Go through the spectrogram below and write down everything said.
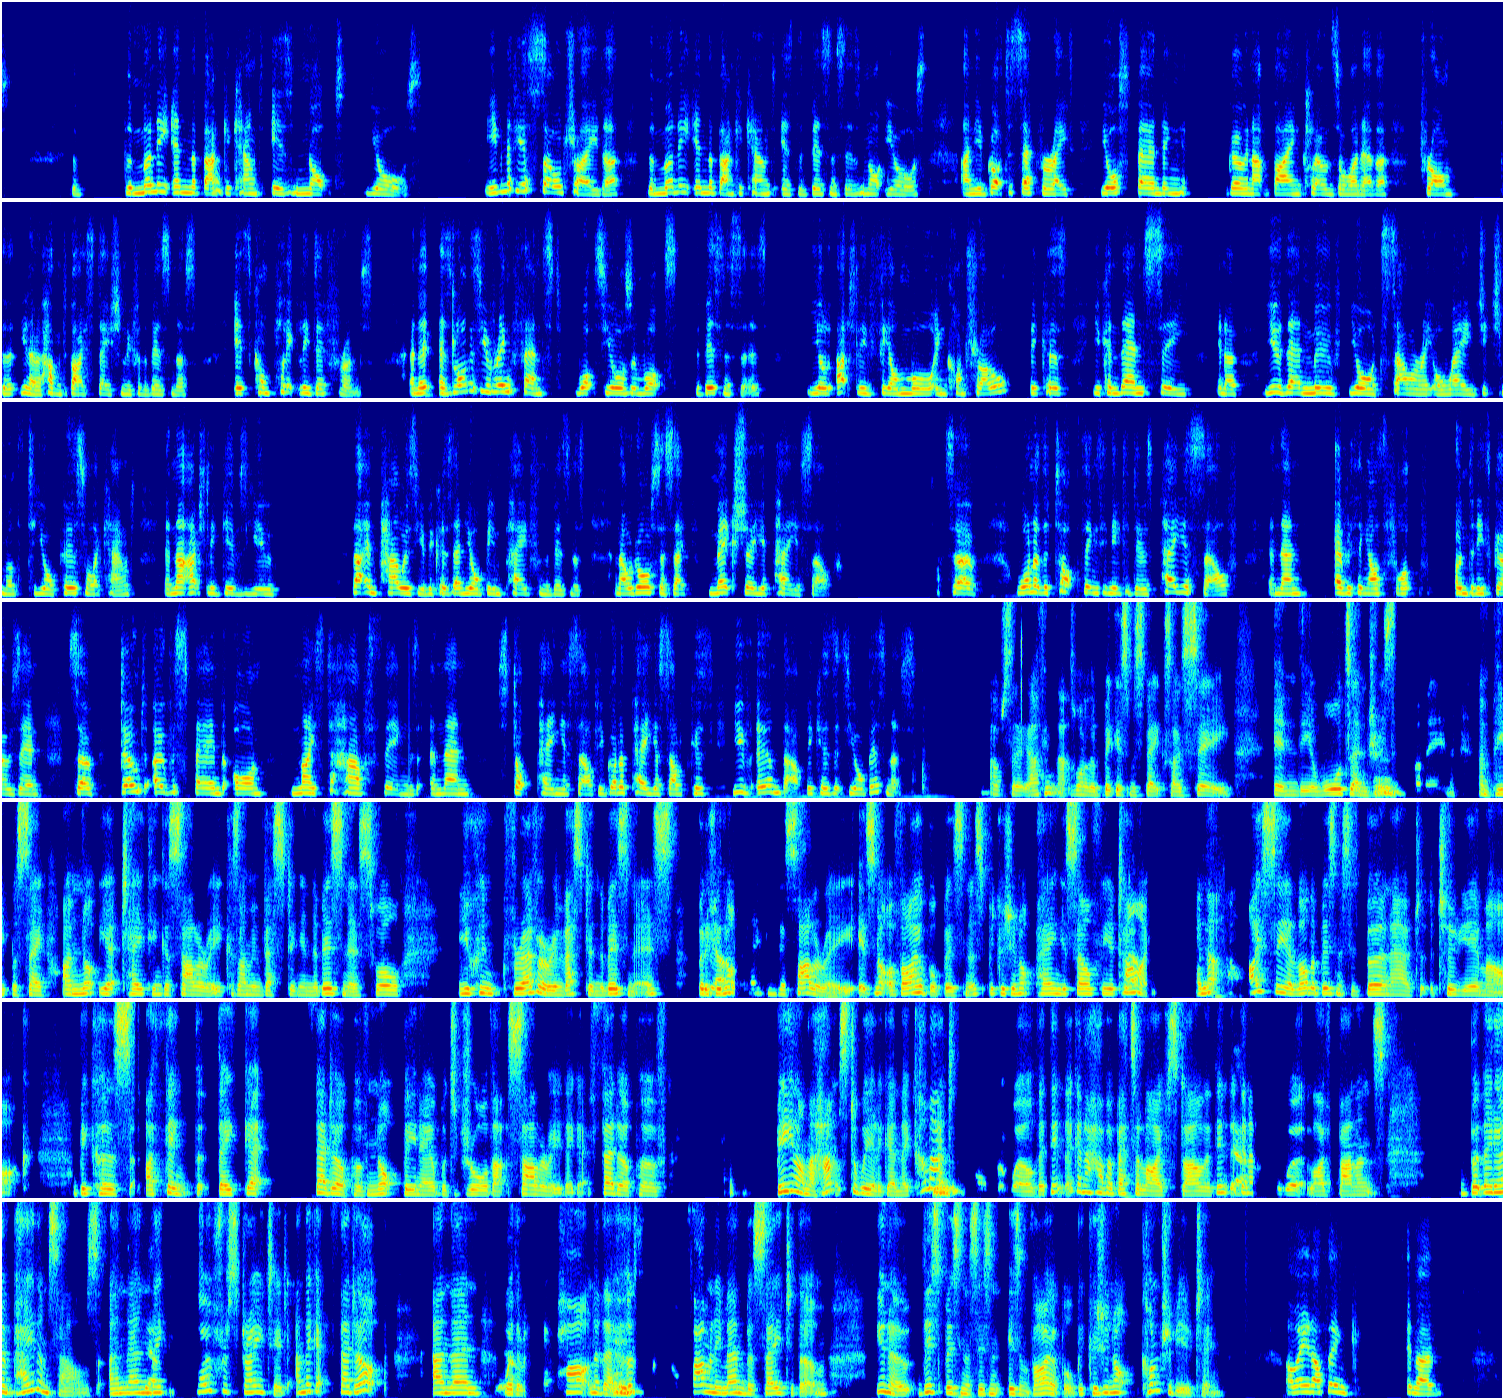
The, the money in the bank account is not yours. Even if you're a sole trader, the money in the bank account is the business's, not yours. And you've got to separate your spending, going out buying clothes or whatever, from the, you know, having to buy stationery for the business. It's completely different. And it, as long as you've ring fenced what's yours and what's the business's, you'll actually feel more in control because you can then see, you know, you then move your salary or wage each month to your personal account. And that actually gives you, that empowers you because then you're being paid from the business. And I would also say, make sure you pay yourself. So, one of the top things you need to do is pay yourself, and then everything else for, underneath goes in. So, don't overspend on nice to have things and then stop paying yourself. You've got to pay yourself because you've earned that because it's your business. Absolutely. I think that's one of the biggest mistakes I see in the awards entries mm. come in. And people say, I'm not yet taking a salary because I'm investing in the business. Well, you can forever invest in the business, but if Yeah. you're not taking a salary, it's not a viable business because you're not paying yourself for your Yeah. time. And that I see a lot of businesses burn out at the two year mark because I think that they get fed up of not being able to draw that salary. They get fed up of being on the hamster wheel again. They come out corporate world, they think they're going to have a better lifestyle, they think they're Yeah. going to have a work life balance, but they don't pay themselves. And then Yeah. they get so frustrated and they get fed up. And then whether it's their partner, their mm. husband, family members say to them, you know, this business isn't isn't viable because you're not contributing. I mean, I think, you know,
